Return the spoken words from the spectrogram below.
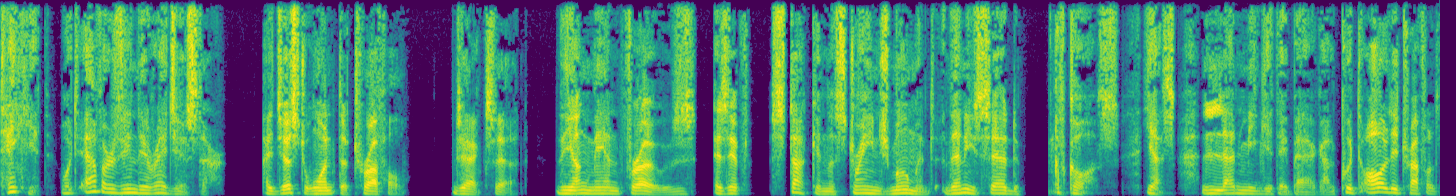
take it, whatever's in the register. I just want the truffle, Jack said. The young man froze, as if stuck in the strange moment. Then he said, Of course. Yes, let me get a bag. I'll put all the truffles.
